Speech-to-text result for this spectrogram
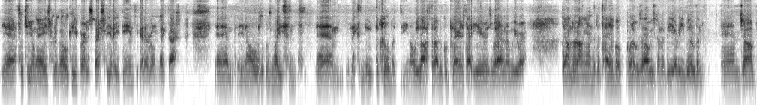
yeah, at such a young age for a goalkeeper, especially at 18, to get a run like that. Um, you know, it was, it was nice, and um, like the, the club, you know, we lost a lot of good players that year as well, and we were down the wrong end of the table, but it was always going to be a rebuilding um, job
